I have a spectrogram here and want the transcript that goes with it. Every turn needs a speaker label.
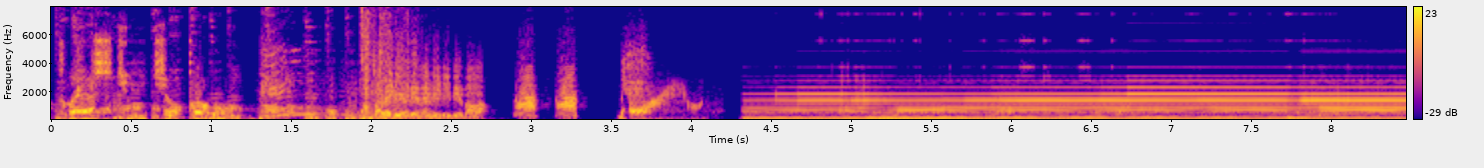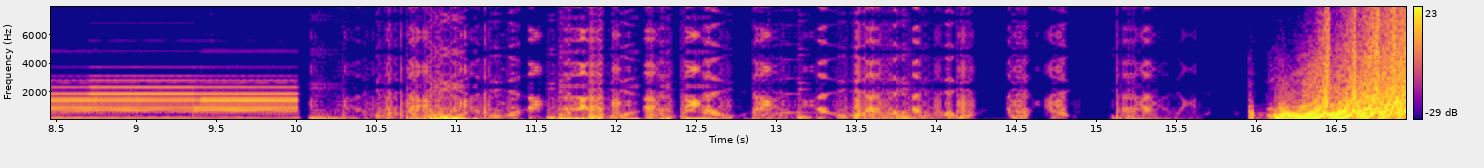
Speaker 1: Class teacher problem. Oh, my God.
